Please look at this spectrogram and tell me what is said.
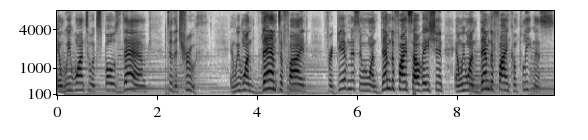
And we want to expose them to the truth. And we want them to find forgiveness and we want them to find salvation and we want them to find completeness.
